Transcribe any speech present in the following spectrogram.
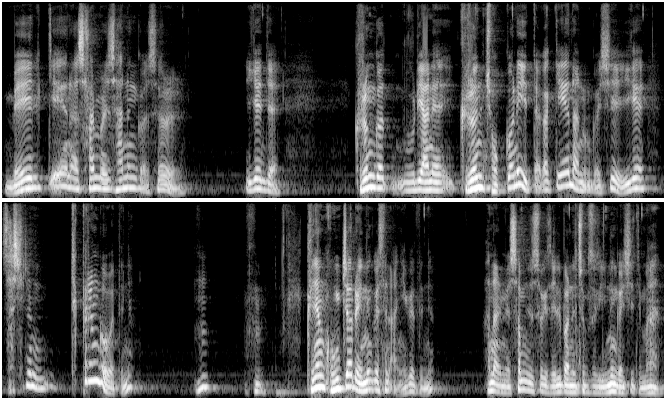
매일 깨어나 삶을 사는 것을 이게 이제 그런 것 우리 안에 그런 조건에 있다가 깨어나는 것이 이게 사실은 특별한 거거든요. 음? 그냥 공짜로 있는 것은 아니거든요. 하나님의 섭리 속에서 일반의 정속에 있는 것이지만,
